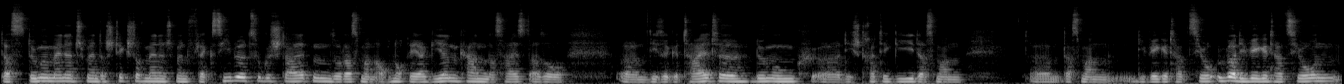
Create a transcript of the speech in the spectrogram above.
das Düngemanagement, das Stickstoffmanagement flexibel zu gestalten, sodass man auch noch reagieren kann. Das heißt also, ähm, diese geteilte Düngung, äh, die Strategie, dass man, dass man die Vegetation, über die Vegetation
